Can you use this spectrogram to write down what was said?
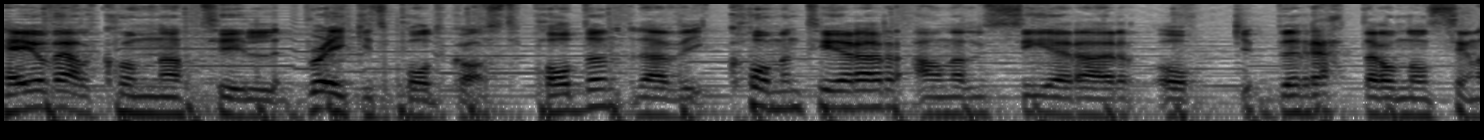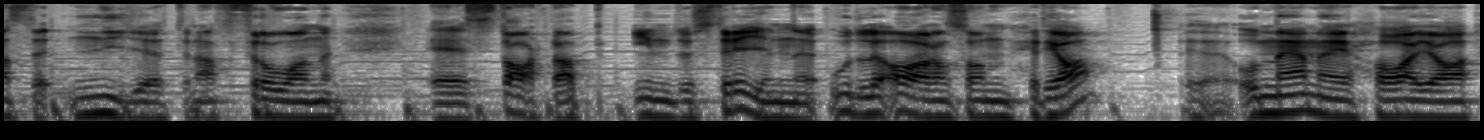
Hej och välkomna till Breakits podcast. Podden där vi kommenterar, analyserar och berättar om de senaste nyheterna från eh, startup-industrin. Olle Aronsson heter jag. Eh, och med mig har jag,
